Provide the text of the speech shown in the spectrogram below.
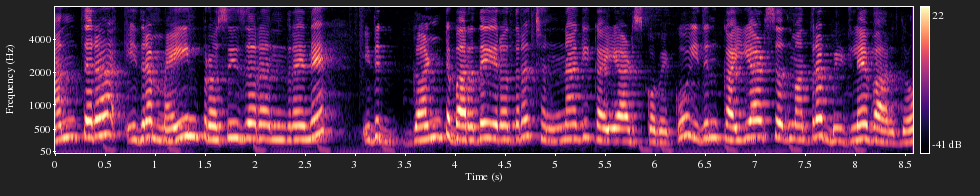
ನಂತರ ಇದರ ಮೈನ್ ಪ್ರೊಸೀಜರ್ ಅಂದ್ರೇ ಇದು ಗಂಟು ಬರದೇ ಇರೋ ಥರ ಚೆನ್ನಾಗಿ ಕೈ ಆಡಿಸ್ಕೋಬೇಕು ಇದನ್ನು ಕೈ ಆಡಿಸೋದು ಮಾತ್ರ ಬಿಡಲೇಬಾರ್ದು.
